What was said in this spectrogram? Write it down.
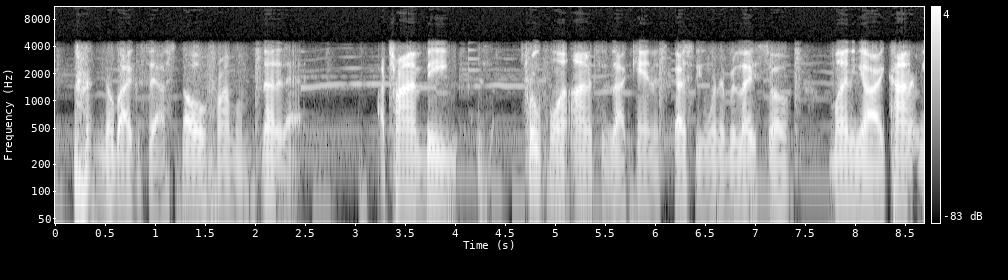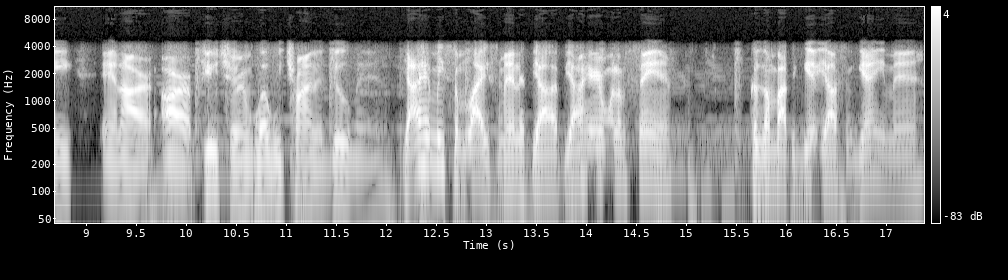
nobody can say I stole from them. None of that. I try and be as truthful and honest as I can, especially when it relates to money, our economy, and our our future and what we trying to do, man. Y'all hit me some likes, man. If y'all if y'all hearing what I'm saying, because I'm about to give y'all some game, man.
